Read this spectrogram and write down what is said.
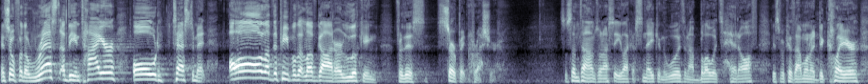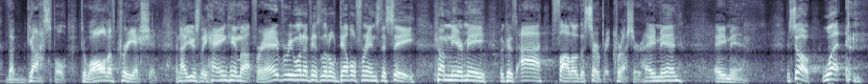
And so for the rest of the entire Old Testament, all of the people that love God are looking for this serpent crusher. So sometimes when I see like a snake in the woods and I blow its head off, it's because I want to declare the gospel to all of creation. And I usually hang him up for every one of his little devil friends to see. Come near me because I follow the serpent crusher. Amen. Amen. And so what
